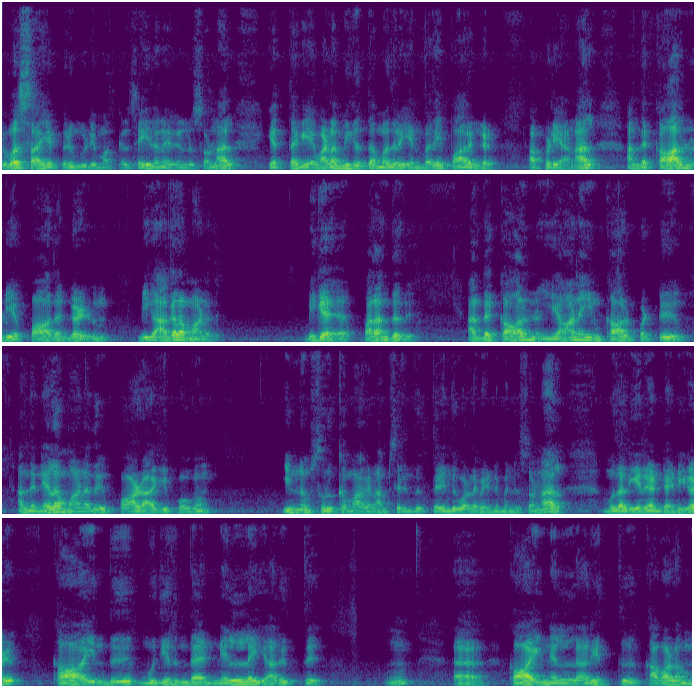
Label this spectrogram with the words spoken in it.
விவசாய பெருங்குடி மக்கள் செய்தனர் என்று சொன்னால் எத்தகைய வளம் மிகுந்த மதுரை என்பதை பாருங்கள். அப்படியானால் அந்த காலனுடைய பாதங்கள் மிக அகலமானது மிக பரந்தது. அந்த கால் யானையின் கால்பட்டு அந்த நிலமானது பாழாகி போகும். இன்னும் சுருக்கமாக நாம் தெரிந்து தெரிந்து கொள்ள வேண்டும் என்று சொன்னால் முதல் இரண்டு அடிகள் காய்ந்து முதிர்ந்த நெல்லை அறுத்து காய் நெல் அரித்து கவளம்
